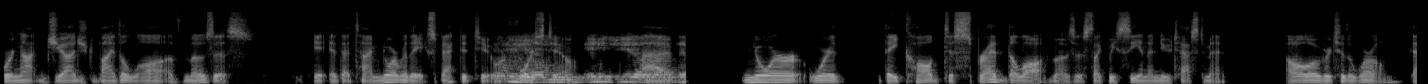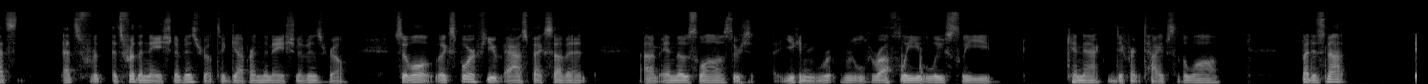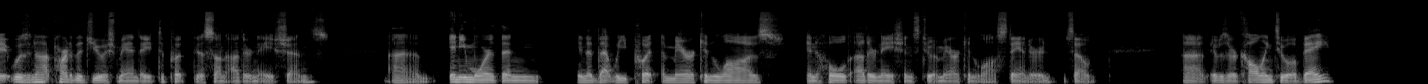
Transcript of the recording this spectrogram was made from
were not judged by the law of Moses at that time, nor were they expected to or forced to, uh, nor were they called to spread the law of Moses like we see in the New Testament all over to the world. That's that's for it's for the nation of Israel to govern the nation of Israel. So we'll explore a few aspects of it um, in those laws. There's you can r- roughly, loosely connect different types of the law, but it's not. It was not part of the Jewish mandate to put this on other nations um, any more than you know that we put American laws and hold other nations to American law standard. So uh, it was their calling to obey,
